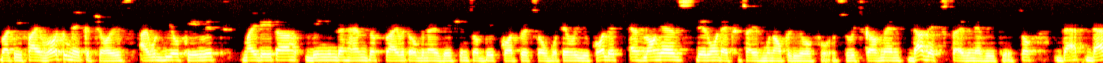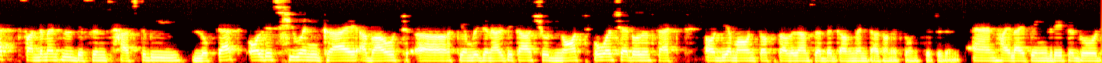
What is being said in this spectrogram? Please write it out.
but if I were to make a choice, I would be okay with my data being in the hands of private organizations or big corporates or whatever you call it, as long as they don't exercise monopoly over force, which government does exercise in every case. So that that fundamental difference has to be looked at. All this hue and cry about uh, Cambridge Analytica should not overshadow the fact or the amount of surveillance that the government does on its own citizens and highlighting greater good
